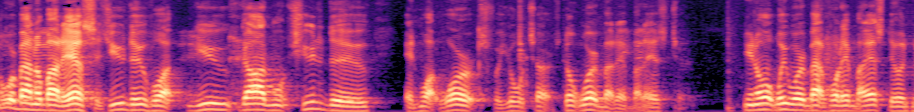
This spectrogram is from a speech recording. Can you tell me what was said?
Don't worry about nobody else's. You do what you God wants you to do and what works for your church. Don't worry about everybody else's church. You know what? We worry about what everybody else is doing.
